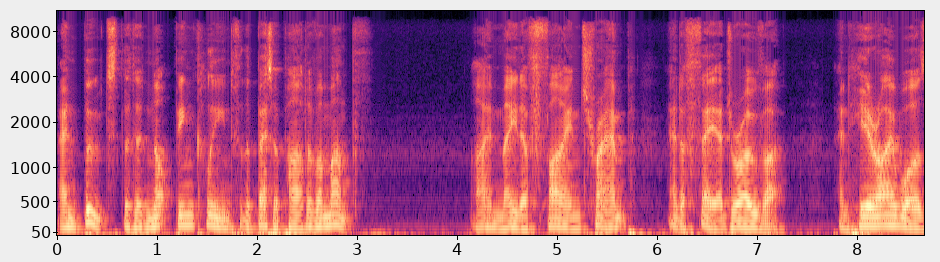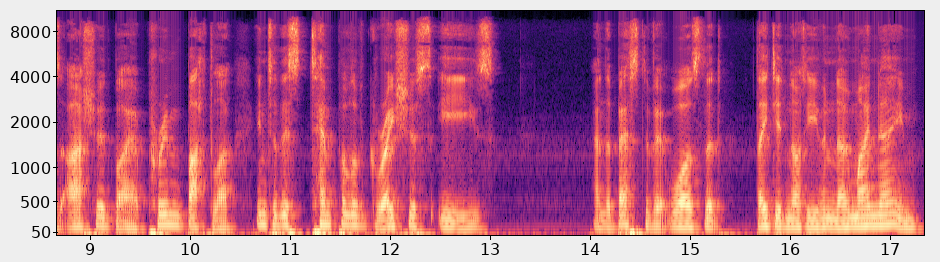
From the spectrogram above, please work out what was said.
and boots that had not been cleaned for the better part of a month. I made a fine tramp and a fair drover, and here I was ushered by a prim butler into this temple of gracious ease. And the best of it was that they did not even know my name.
